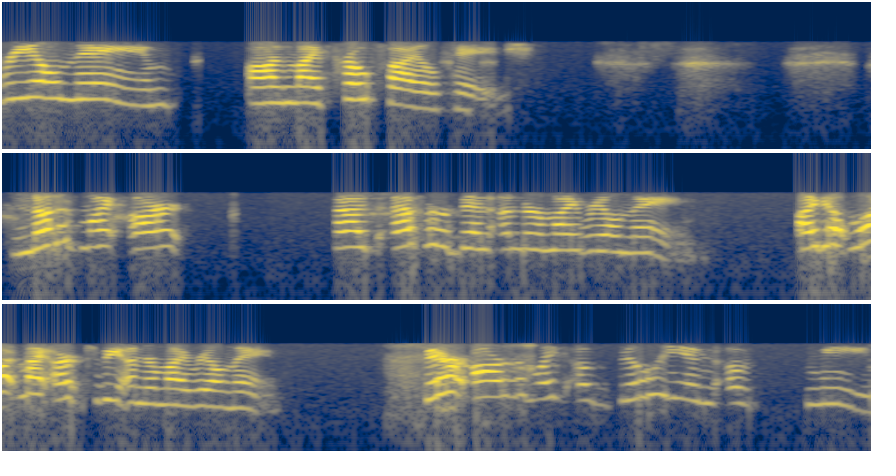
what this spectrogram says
real name on my profile page. None of my art has ever been under my real name. I don't want my art to be under my real name. There are like a billion of me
